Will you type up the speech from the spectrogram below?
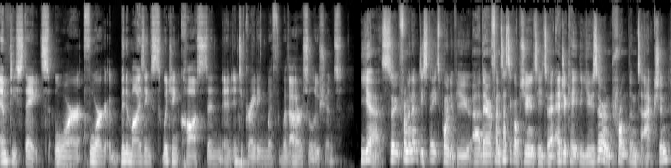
empty states or for minimizing switching costs and, and integrating with, with other solutions? Yeah, so from an empty states point of view, uh, they're a fantastic opportunity to educate the user and prompt them to action.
